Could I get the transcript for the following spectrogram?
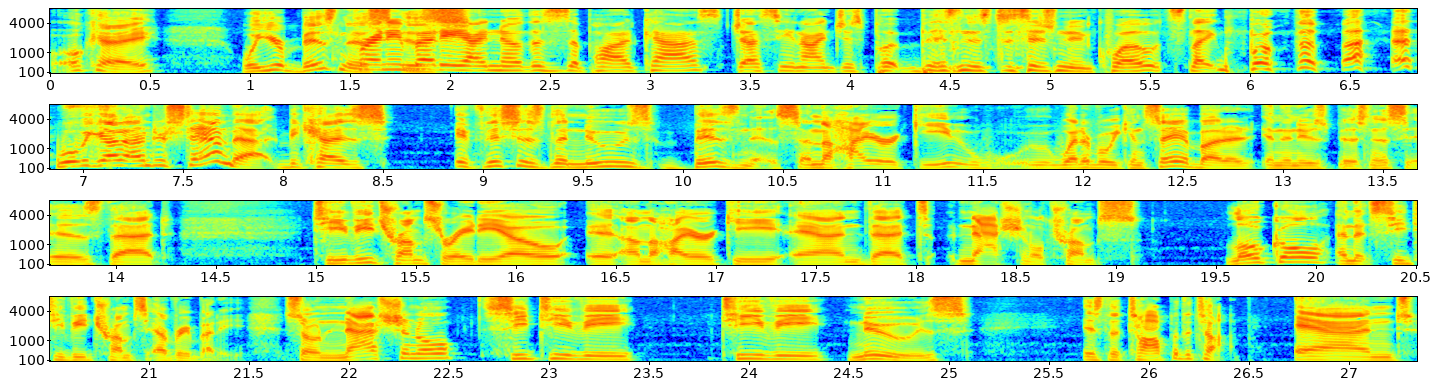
Okay. Well, your business For anybody, is, I know this is a podcast. Jesse and I just put business decision in quotes, like both of us. Well, we got to understand that because if this is the news business and the hierarchy, whatever we can say about it in the news business is that TV trumps radio uh, on the hierarchy and that national trumps local and that CTV trumps everybody. So national, CTV, TV news is the top of the top. And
